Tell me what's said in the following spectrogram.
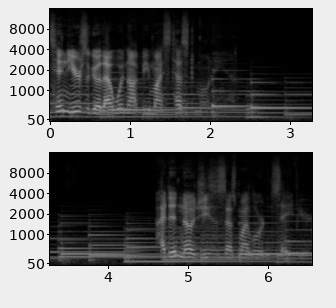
Ten years ago, that would not be my testimony. I didn't know Jesus as my Lord and Savior.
